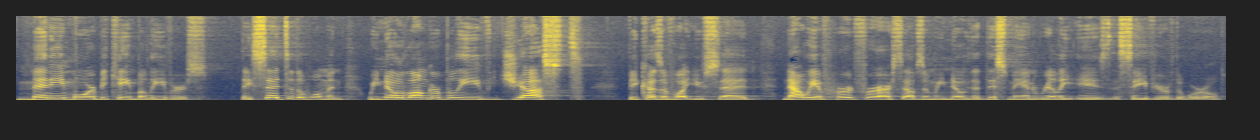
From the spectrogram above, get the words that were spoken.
many more became believers. They said to the woman, We no longer believe just because of what you said. Now we have heard for ourselves, and we know that this man really is the Savior of the world.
